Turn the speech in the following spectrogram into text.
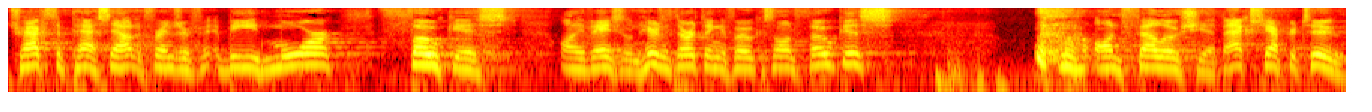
Tracks to pass out, and friends, are be more focused on evangelism. Here's the third thing to focus on focus on fellowship. Acts chapter 2.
